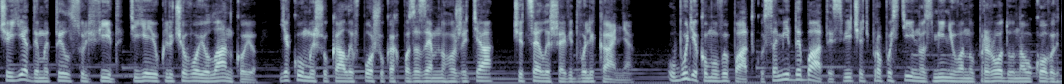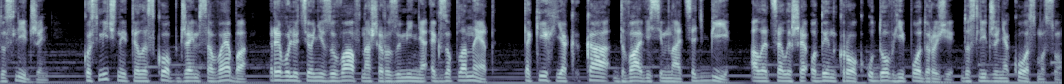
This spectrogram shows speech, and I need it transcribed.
Чи є диметилсульфід тією ключовою ланкою, яку ми шукали в пошуках позаземного життя, чи це лише відволікання? У будь-якому випадку самі дебати свідчать про постійно змінювану природу наукових досліджень. Космічний телескоп Джеймса Веба революціонізував наше розуміння екзопланет, таких як К218b, але це лише один крок у довгій подорожі дослідження космосу.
